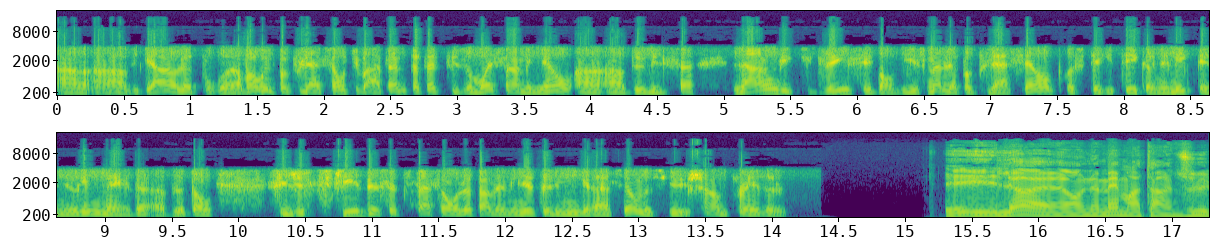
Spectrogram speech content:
en, vigueur là, pour avoir une population qui va atteindre peut-être plus ou moins 100 millions en, en 2100. L'angle qui dit, c'est bon, vieillissement de la population, prospérité économique, pénurie de main-d'œuvre. Donc, c'est justifié de cette façon-là par le ministre de l'Immigration, M. Sean Fraser. Et là, euh, on a même entendu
